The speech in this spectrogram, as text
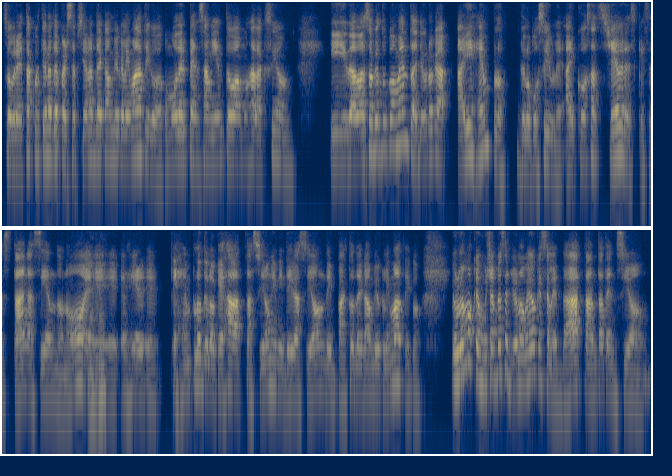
sobre estas cuestiones de percepciones de cambio climático, de cómo del pensamiento vamos a la acción. Y dado eso que tú comentas, yo creo que hay ejemplos de lo posible, hay cosas chéveres que se están haciendo, ¿no? Eh, eh, eh, ejemplos de lo que es adaptación y mitigación de impactos de cambio climático. Y volvemos que muchas veces yo no veo que se les da tanta atención.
